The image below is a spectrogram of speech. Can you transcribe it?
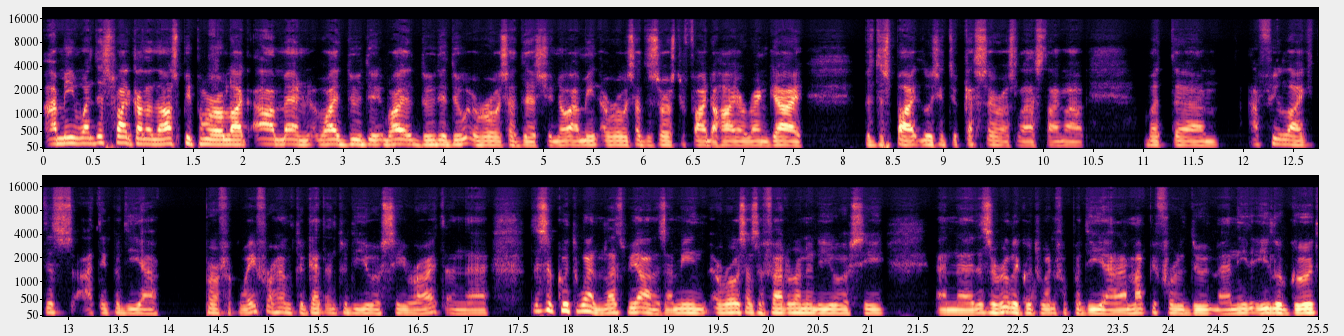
I mean, when this fight got announced, people were like, "Oh man, why do they why do they do Erosa this?" You know, I mean, Erosa deserves to fight a higher ranked guy, but despite losing to Caceres last time out, but um, I feel like this, I think, Padilla perfect way for him to get into the UFC, right? And uh, this is a good win. Let's be honest. I mean, Rose as a veteran in the UFC, and uh, this is a really good win for Padilla. I'm happy for the dude, man. He he looked good,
